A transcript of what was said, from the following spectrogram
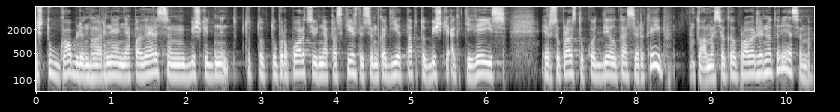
iš tų goblinų ar ne, nepaversim, biški, tų, tų, tų proporcijų nepaskirstysim, kad jie taptų biški aktyviais ir suprastų, kodėl, kas ir kaip, to mes jokio proveržio neturėsime.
